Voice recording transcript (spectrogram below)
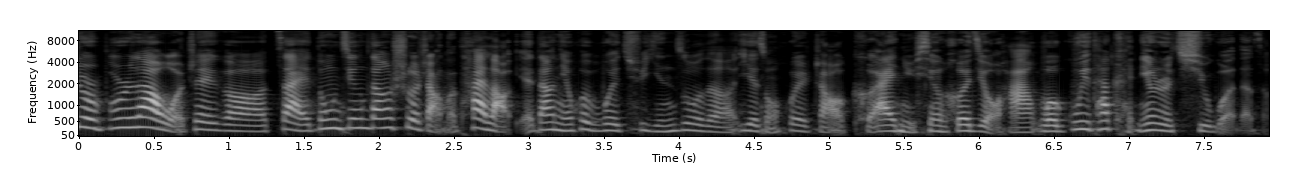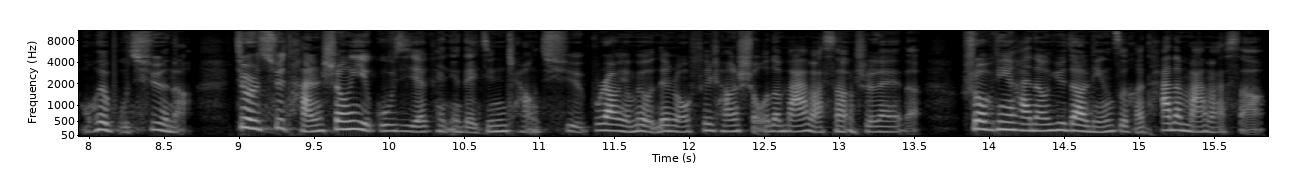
就是不知道我这个在东京当社长的太姥爷当年会不会去银座的夜总会找可爱女性喝酒哈？我估计他肯定是去过的，怎么会不去呢？就是去谈生意，估计也肯定得经常去。不知道有没有那种非常熟的妈妈桑之类的，说不定还能遇到玲子和她的妈妈桑。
